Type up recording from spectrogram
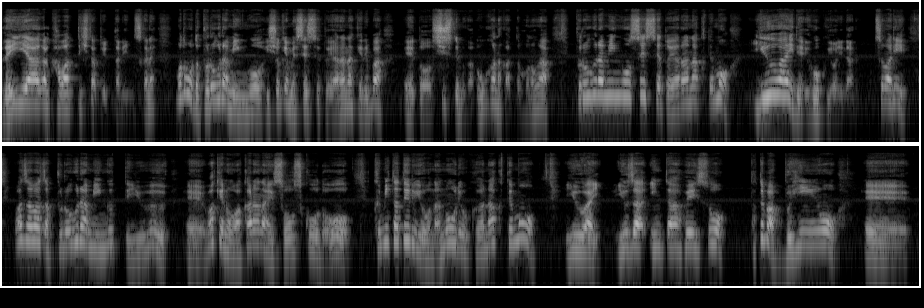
レイヤーが変わってきたと言ったらいいんですかね。もともとプログラミングを一生懸命せっせとやらなければ、えーと、システムが動かなかったものが、プログラミングをせっせとやらなくても UI で動くようになる。つまり、わざわざプログラミングっていう、えー、わけのわからないソースコードを組み立てるような能力がなくても、UI、ユーザーインターフェースを、例えば部品を、えー、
